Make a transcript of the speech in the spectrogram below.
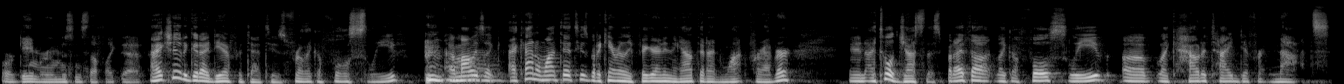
or game rooms and stuff like that. I actually had a good idea for tattoos for like a full sleeve. I'm always like, I kind of want tattoos, but I can't really figure anything out that I'd want forever. And I told Jess this, but I thought like a full sleeve of like how to tie different knots.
